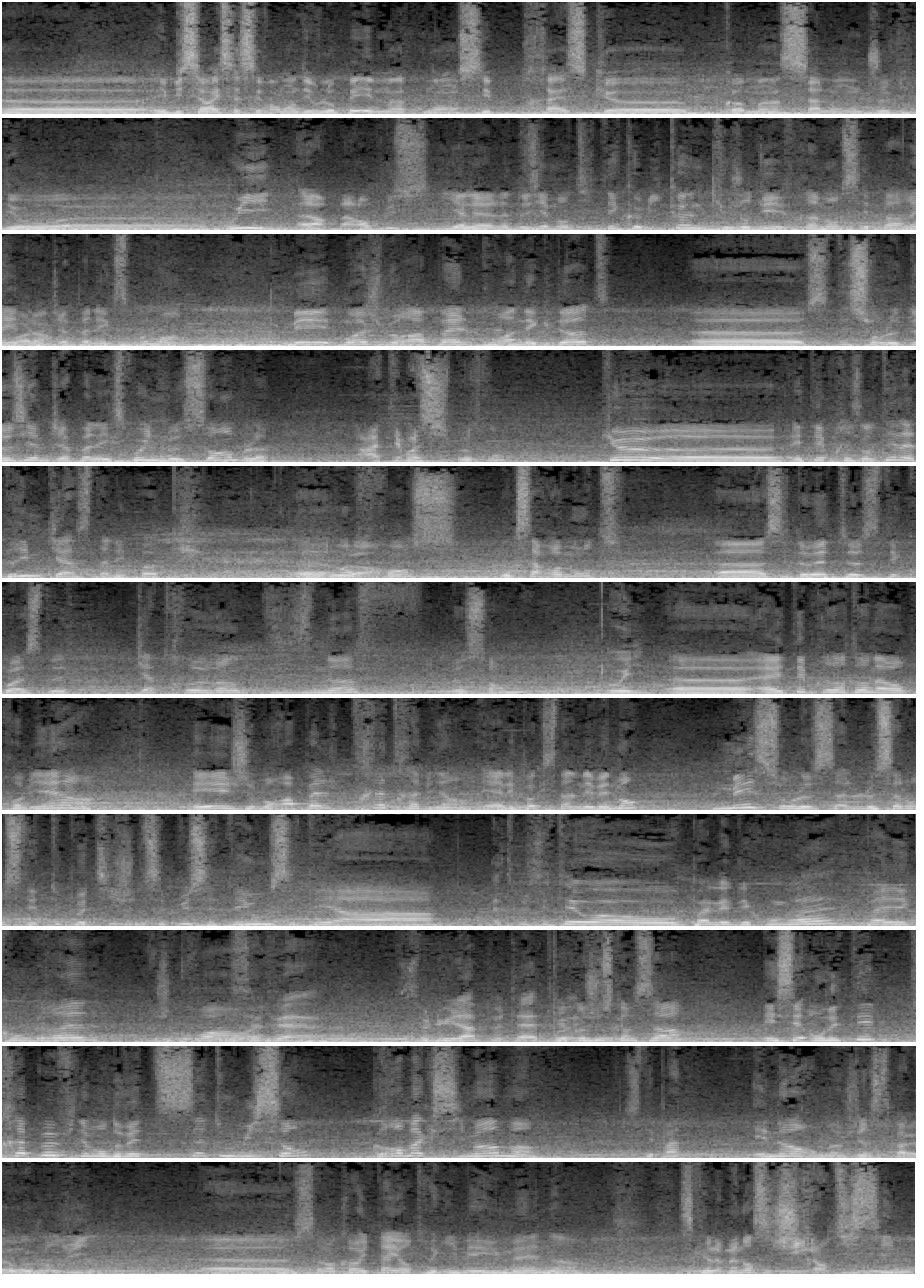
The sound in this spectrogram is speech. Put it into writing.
Euh, et puis c'est vrai que ça s'est vraiment développé et maintenant c'est presque euh, comme un salon de jeux vidéo. euh, Oui, alors bah, en plus il y a la, la deuxième entité Comic Con qui aujourd'hui est vraiment séparée Voilà. de Japan Expo. hein. Mais moi je me rappelle pour anecdote, euh, c'était sur le deuxième Japan Expo il me semble, arrêtez-moi si je me trompe, que euh, était présentée la Dreamcast à l'époque euh, en Oula. France. Donc ça remonte. Euh, ça devait être, c'était quoi C'était 99 il me semble. Oui. Euh, elle a été présentée en avant-première et je me rappelle très très bien. Et à l'époque c'était un événement, mais sur le, sal- le salon c'était tout petit, je ne sais plus c'était où, c'était à Est-ce que c'était au, au Palais des Congrès? Palais des Congrès, je crois, ouais. Celui-là peut-être. quelque chose comme ça. Et on était très peu finalement, on devait être 7 ou 800, grand maximum. C'était pas énorme, je veux dire, c'est pas Ouais, comme ouais. aujourd'hui. Euh, c'est encore une taille entre guillemets humaine, parce que là maintenant c'est gigantissime.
